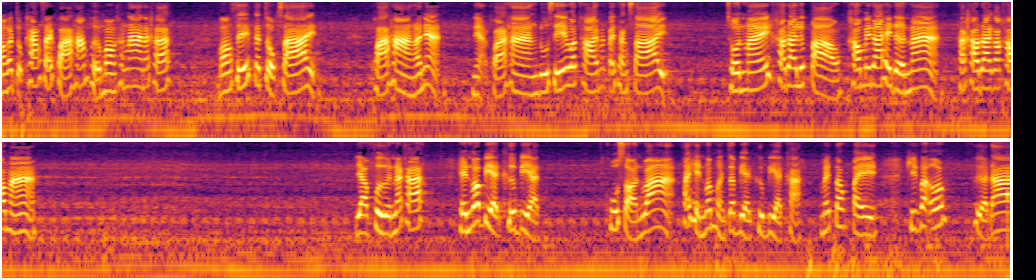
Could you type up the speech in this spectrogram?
มองกระจกข้างซ้ายขวาห้ามเผลอมองข้างหน้านะคะ มองซิกระจกซ้าย ขวาห่างแล้วเนี่ยเนี่ยขวาห่างดูซิว่าท้ายมันไปทางซ้าย ชนไหมเข้าได้หรือเปล่า เข้าไม่ได้ให้เดินหน้า ถ้าเข้าได้ก็เข้ามา อย่าฝืนนะคะ เห็นว่าเบียดคือเบียดครูสอนว่าถ้าเห็นว่าเหมือนจะเบียดคือเบียดค่ะ ไม่ต้องไปคิดว่าเออเผื่อได้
